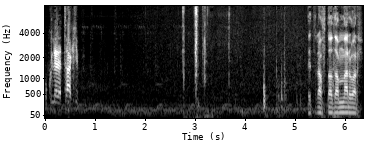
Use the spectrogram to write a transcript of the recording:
Ukulele takip. Etrafta adamlar var.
